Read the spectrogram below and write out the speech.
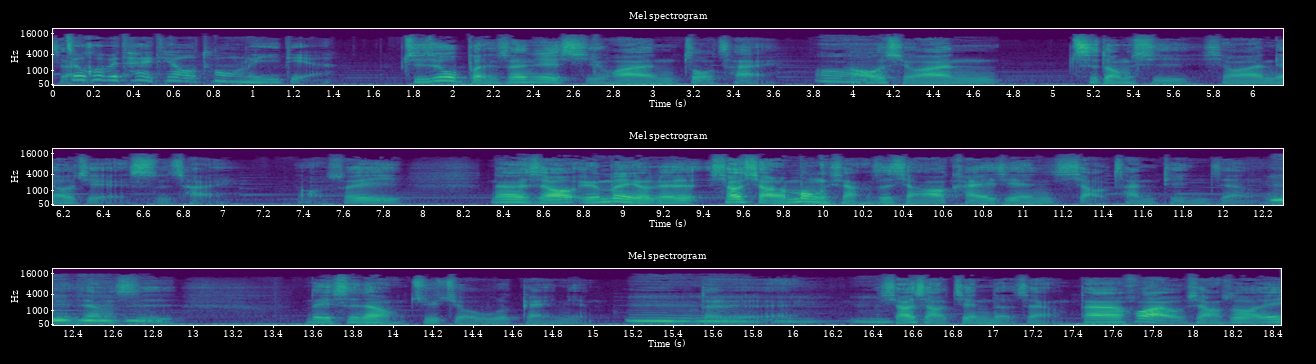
这样。这会不会太跳痛了一点？其实我本身也喜欢做菜，oh. 然后我喜欢吃东西，喜欢了解食材哦，所以那个时候原本有个小小的梦想是想要开一间小餐厅，这样有点像是。类似那种居酒屋的概念，嗯，对对对，嗯嗯、小小间的这样。但是后来我想说，哎、欸，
